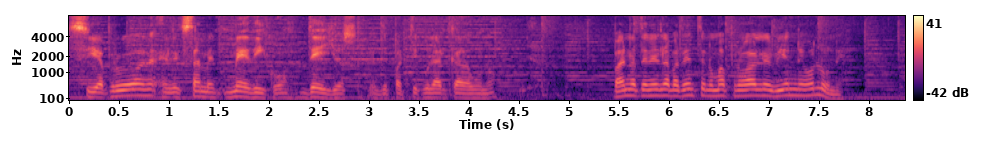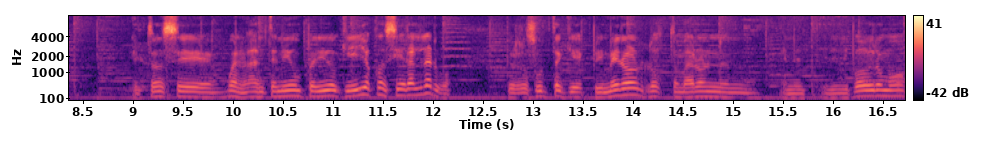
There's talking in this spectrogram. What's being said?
Si aprueban el examen médico de ellos, el de particular cada uno, van a tener la patente lo más probable el viernes o lunes. Entonces, bueno, han tenido un periodo que ellos consideran largo, pero resulta que primero los tomaron en, el hipódromo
